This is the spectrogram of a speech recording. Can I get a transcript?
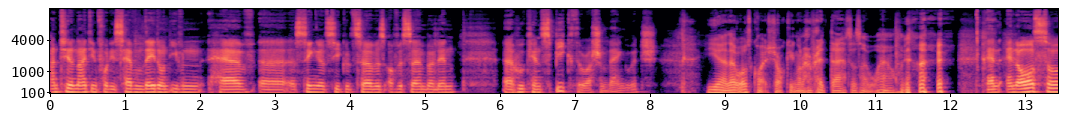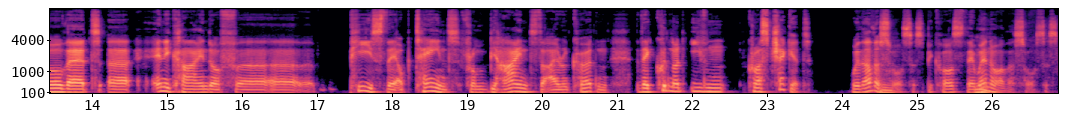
until 1947, they don't even have uh, a single Secret Service officer in Berlin uh, who can speak the Russian language. Yeah, that was quite shocking when I read that. I was like, wow. and and also that uh, any kind of uh, uh, peace they obtained from behind the Iron Curtain, they could not even cross check it with other mm. sources because there mm. were no other sources.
